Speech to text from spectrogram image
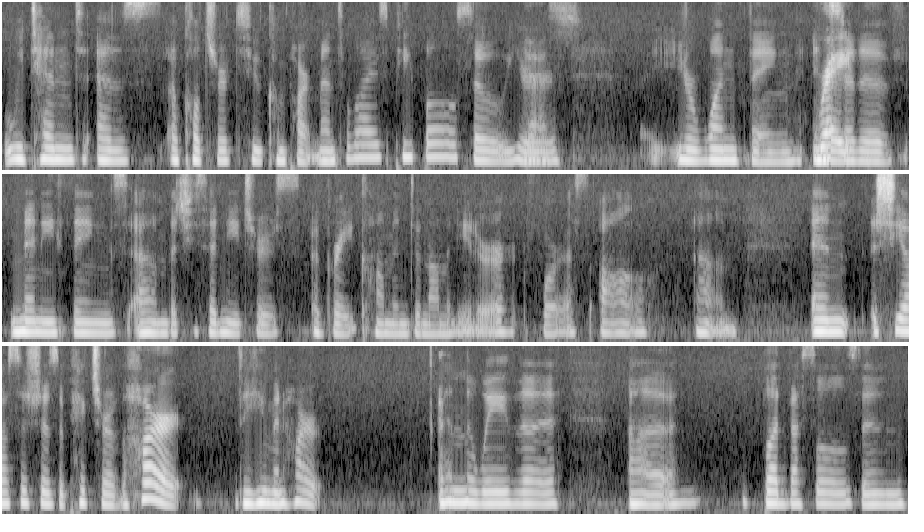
we tend as a culture to compartmentalize people. So you're Yes. you're one thing Right. instead of many things. Um, but she said nature's a great common denominator for us all. Um, and she also shows a picture of the heart, the human heart, and the way the uh, blood vessels and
